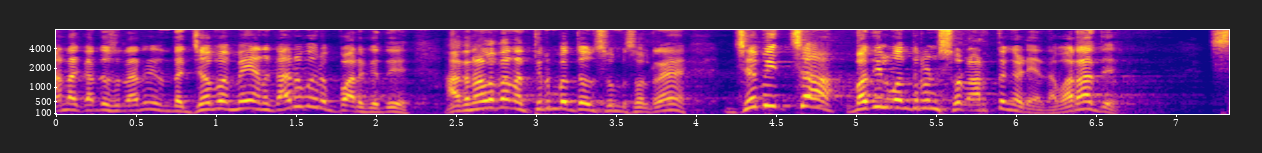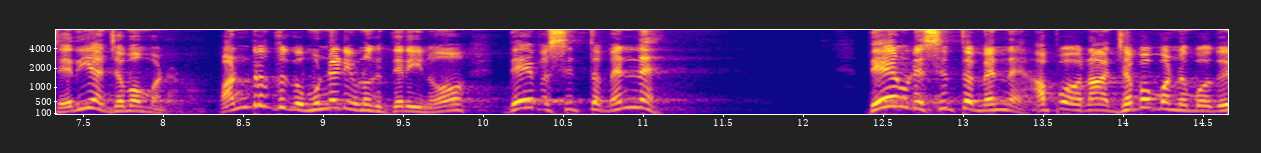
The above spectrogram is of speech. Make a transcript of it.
ஆனா கதை சொல்றாரு இந்த ஜெபமே எனக்கு அருவறுப்பா இருக்குது. அதனால தான் நான் திரும்ப சொல்றேன். ஜெபிச்சா பதில் வந்துடும் சொல்ற அர்த்தம் கிடையாது வராது. சரியா ஜெபம் பண்ணணும். பண்றதுக்கு முன்னாடி உனக்கு தெரியணும் தேவ சித்தம் என்ன? தேவனுடைய சித்தம் என்ன? அப்போ நான் ஜெபம் பண்ணும்போது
